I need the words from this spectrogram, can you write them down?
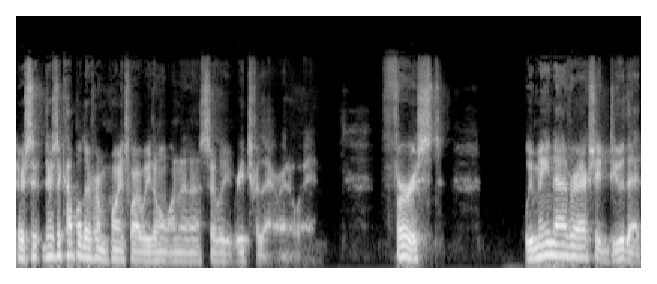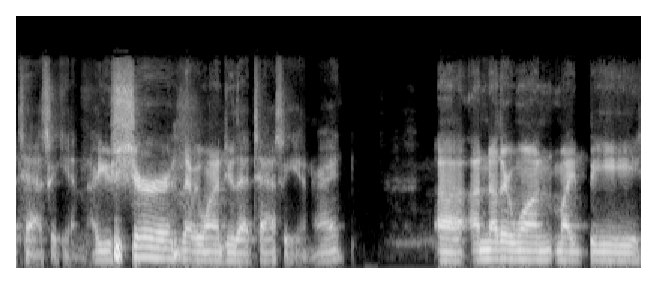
there's a, there's a couple different points why we don't want to necessarily reach for that right away. First, we may never actually do that task again. Are you sure that we want to do that task again? Right. Uh, another one might be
